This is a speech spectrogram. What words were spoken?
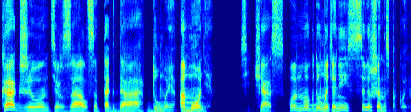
Как же он терзался тогда, думая о Моне! Сейчас он мог думать о ней совершенно спокойно.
